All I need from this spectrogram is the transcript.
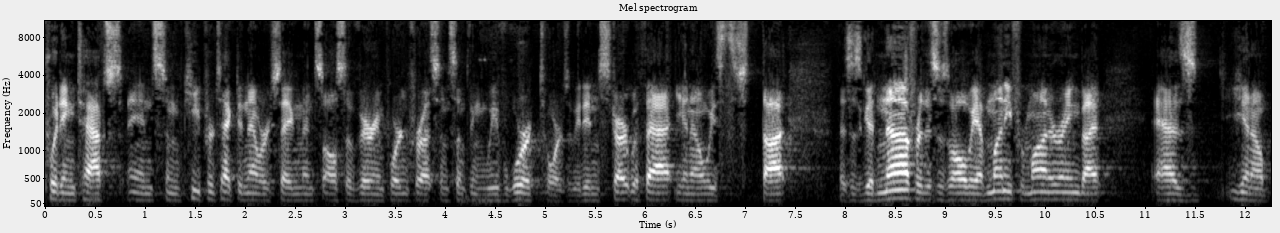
putting taps in some key protected network segments also very important for us and something we've worked towards. We didn't start with that. You know, we thought this is good enough or this is all we have money for monitoring, but as you know,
